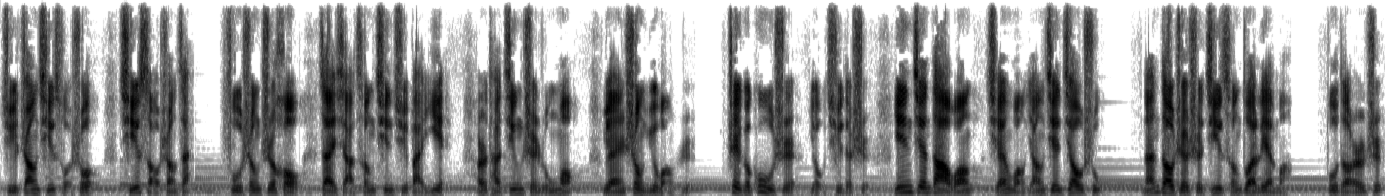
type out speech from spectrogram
据张琪所说，其嫂尚在复生之后，在下曾亲去拜谒，而他精神容貌远胜于往日。这个故事有趣的是，阴间大王前往阳间教书，难道这是基层锻炼吗？不得而知。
